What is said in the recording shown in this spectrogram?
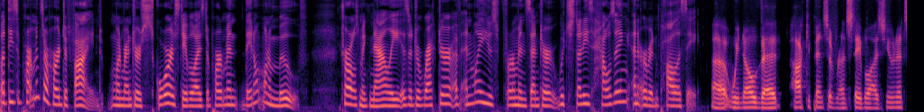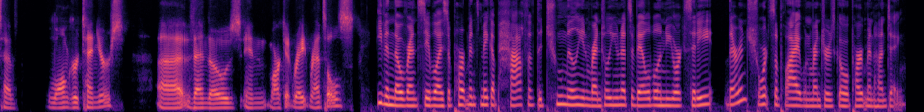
But these apartments are hard to find. When renters score a stabilized apartment, they don't want to move. Charles McNally is a director of NYU's Furman Center, which studies housing and urban policy. Uh, we know that occupants of rent stabilized units have longer tenures uh, than those in market rate rentals. Even though rent stabilized apartments make up half of the 2 million rental units available in New York City, they're in short supply when renters go apartment hunting.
